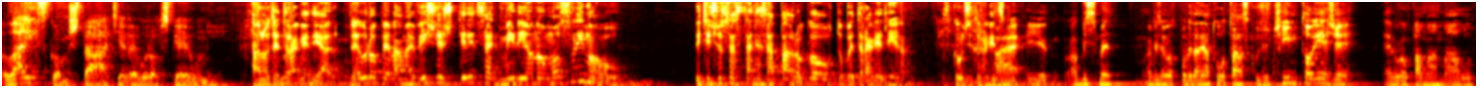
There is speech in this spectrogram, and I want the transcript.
laickom štáte v Európskej únii. Áno, to je tragédia. V Európe máme vyše 40 miliónov moslimov. Viete, čo sa stane za pár rokov? To bude tragédia. Skončí tragicky. A, aby, sme, aby sme odpovedali na tú otázku, že čím to je, že Európa má málo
